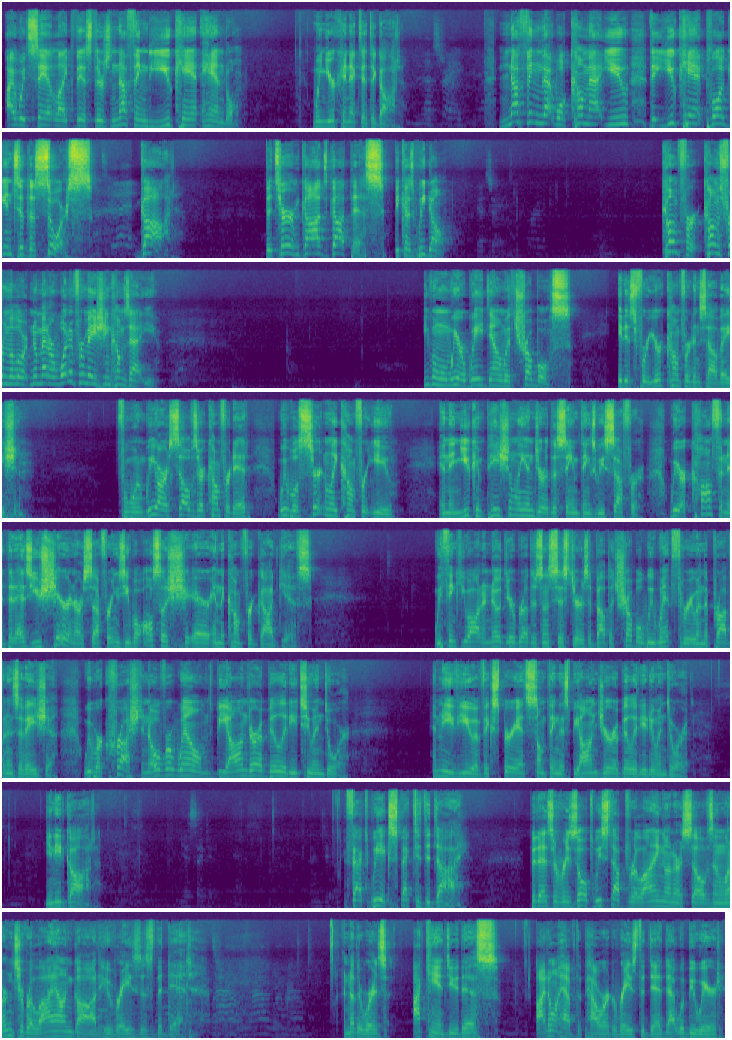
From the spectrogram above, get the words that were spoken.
I would say it like this there's nothing you can't handle when you're connected to God nothing that will come at you that you can't plug into the source God. The term God's got this because we don't. Comfort comes from the Lord no matter what information comes at you. Even when we are weighed down with troubles, it is for your comfort and salvation. For when we ourselves are comforted, we will certainly comfort you and then you can patiently endure the same things we suffer. We are confident that as you share in our sufferings, you will also share in the comfort God gives. We think you ought to know, dear brothers and sisters, about the trouble we went through in the province of Asia. We were crushed and overwhelmed beyond our ability to endure. How many of you have experienced something that's beyond your ability to endure it? You need God. In fact, we expected to die. But as a result, we stopped relying on ourselves and learned to rely on God who raises the dead. In other words, I can't do this. I don't have the power to raise the dead. That would be weird.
